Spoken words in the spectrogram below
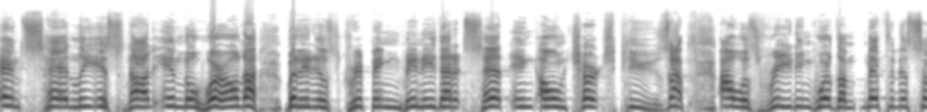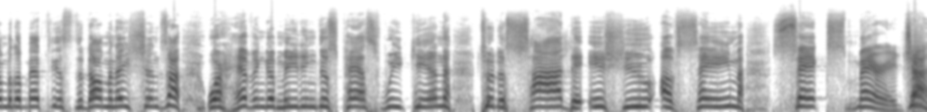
And sadly, it's not in the world, but it is gripping many that it's sitting on church pews. I was reading where the Methodists, some of the Methodist denominations, were having a meeting this past weekend to decide the issue of same sex marriage. Uh,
